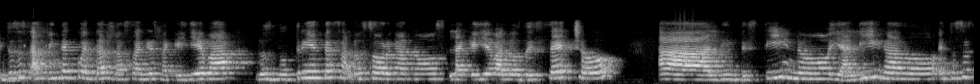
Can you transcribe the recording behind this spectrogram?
Entonces, a fin de cuentas, la sangre es la que lleva los nutrientes a los órganos, la que lleva los desechos al intestino y al hígado. Entonces,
